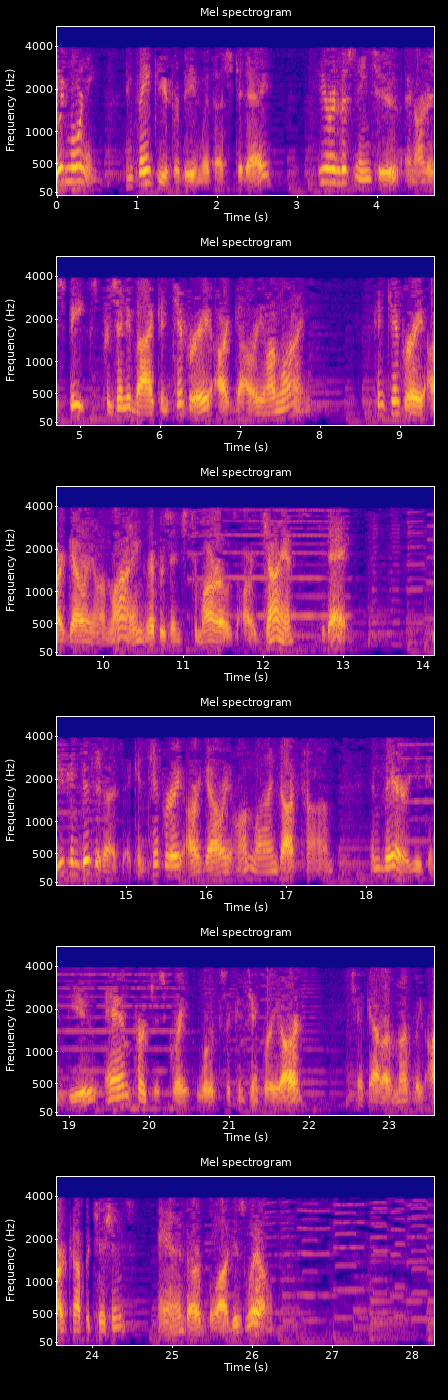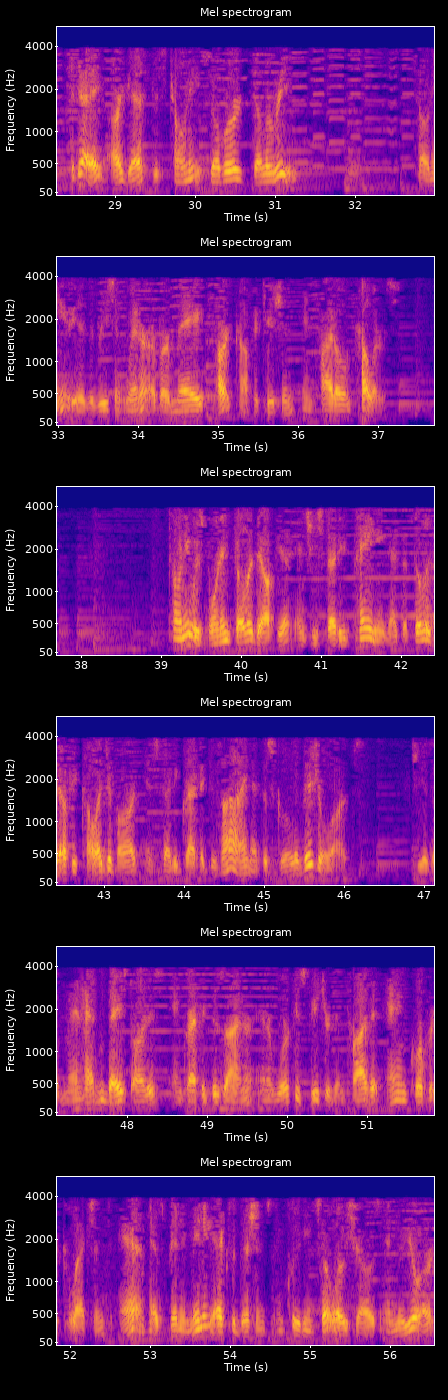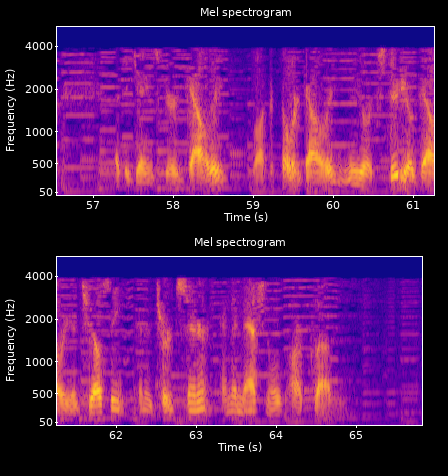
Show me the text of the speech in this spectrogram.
Good morning, and thank you for being with us today. You are listening to An Artist Speaks, presented by Contemporary Art Gallery Online. Contemporary Art Gallery Online represents tomorrow's art giants today. You can visit us at contemporaryartgalleryonline.com, and there you can view and purchase great works of contemporary art, check out our monthly art competitions, and our blog as well. Today, our guest is Tony Silver Delarie. Toni is a recent winner of our May art competition entitled Colors. Toni was born in Philadelphia and she studied painting at the Philadelphia College of Art and studied graphic design at the School of Visual Arts. She is a Manhattan based artist and graphic designer, and her work is featured in private and corporate collections and has been in many exhibitions, including solo shows in New York at the James Beard Gallery, Rockefeller Gallery, New York Studio Gallery in Chelsea, and the Church Center and the National Art Club.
